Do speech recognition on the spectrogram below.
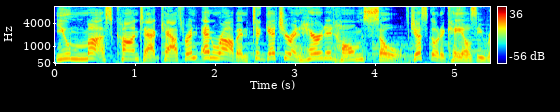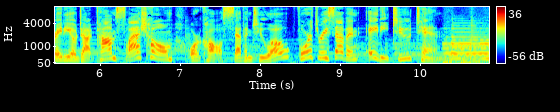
You must contact Catherine and Robin to get your inherited home sold. Just go to klzradio.com slash home or call 720-437-8210.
